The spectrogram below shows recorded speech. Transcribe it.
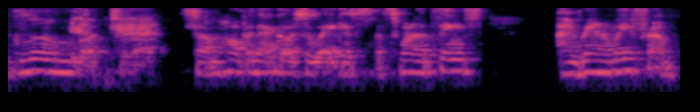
gloom look to it. So I'm hoping that goes away because that's one of the things I ran away from.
